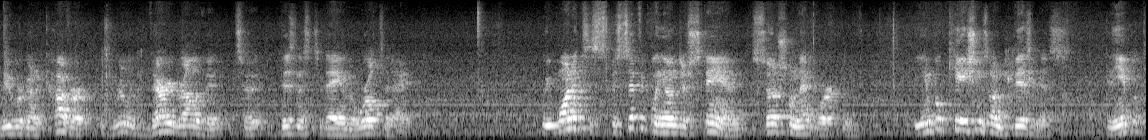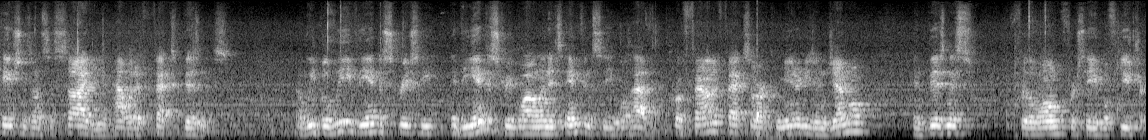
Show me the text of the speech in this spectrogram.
we were going to cover is really very relevant to business today and the world today. We wanted to specifically understand social networking, the implications on business, and the implications on society and how it affects business. And we believe the industry, the industry, while in its infancy, will have profound effects on our communities in general and business for the long foreseeable future.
